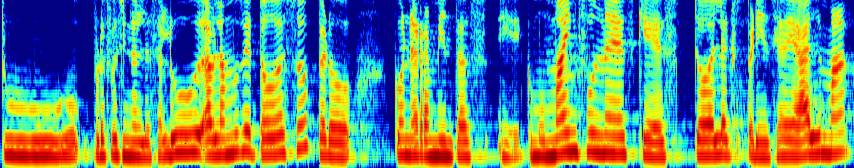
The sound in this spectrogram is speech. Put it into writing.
tu profesional de salud. Hablamos de todo eso, pero con herramientas eh, como mindfulness, que es toda la experiencia de alma.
